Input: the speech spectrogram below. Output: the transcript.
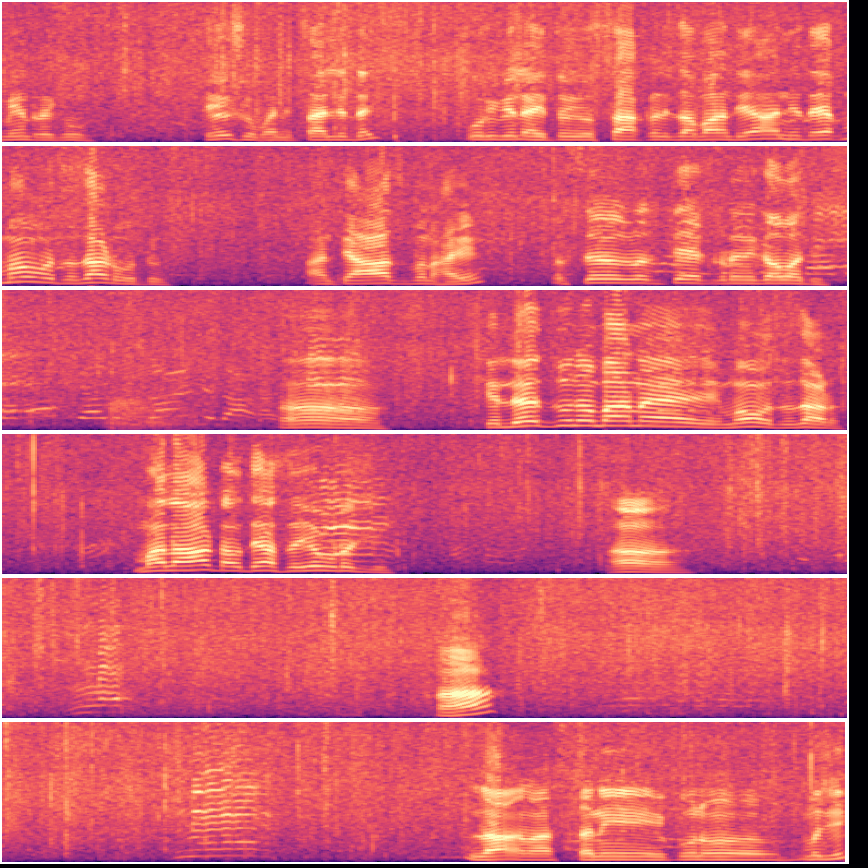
मेंढरा घेऊन. त्या हिशोबाने चालले ताई पूर्वीला इथं साखळीचा बांध आणि एक मावाचं झाड होतं. आणि ते आज पण आहे. तर सगळं त्याकडे गावात हा ते लय जुनं बाण आहे मावाचं झाड. मला आठवते असं एवढंच हा. हा? लहान असताना इकून म्हणजे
